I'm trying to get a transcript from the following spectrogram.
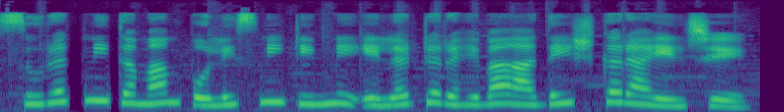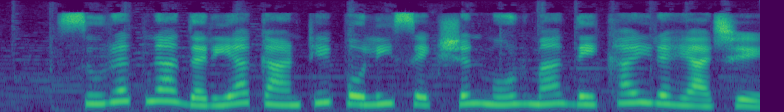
સુરતની તમામ પોલીસની ટીમને એલર્ટ રહેવા આદેશ કરાયેલ છે. સુરતના દરિયાકાંઠે પોલીસ એક્શન મોડમાં દેખાઈ રહ્યા છે.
